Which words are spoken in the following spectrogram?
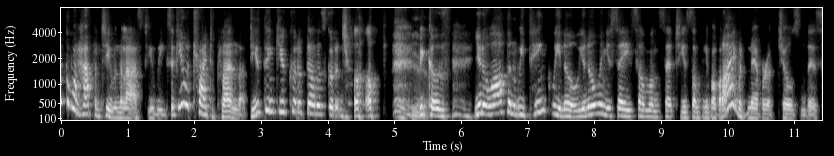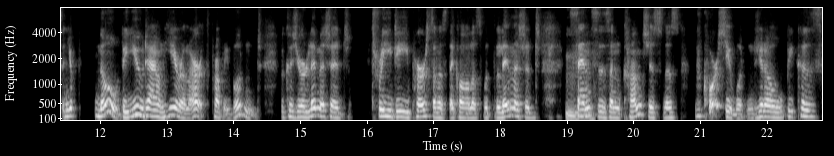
look at what happened to you in the last few weeks. If you had tried to plan that, do you think you could have done as good a job? Yeah. because, you know, often we think we know, you know, when you say someone said to you something about, but I would never have chosen this. And you no, the you down here on earth probably wouldn't because you're limited 3D person, as they call us, with limited Mhm. senses and consciousness, of course you wouldn't, you know, because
